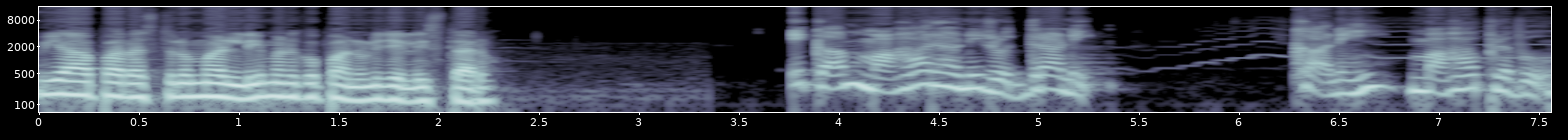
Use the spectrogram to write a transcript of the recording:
వ్యాపారస్తులు మళ్ళీ మనకు పనులు చెల్లిస్తారు. ఇక మహారాణి రుద్రాణి. కానీ మహాప్రభు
